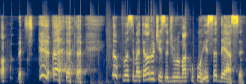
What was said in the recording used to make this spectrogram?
horas. Não, você vai ter uma notícia de uma concorrência dessa.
